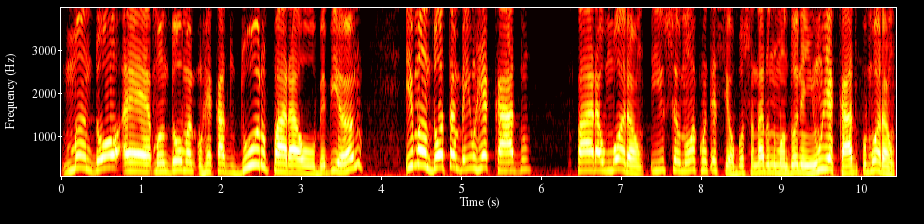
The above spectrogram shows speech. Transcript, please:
mandou, é, mandou um recado duro para o Bebiano e mandou também um recado para o Mourão. E isso não aconteceu. O Bolsonaro não mandou nenhum recado para o Mourão.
